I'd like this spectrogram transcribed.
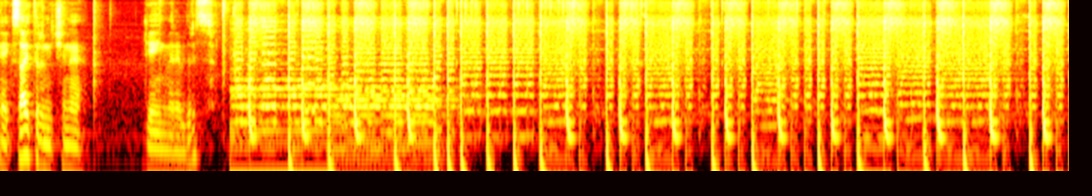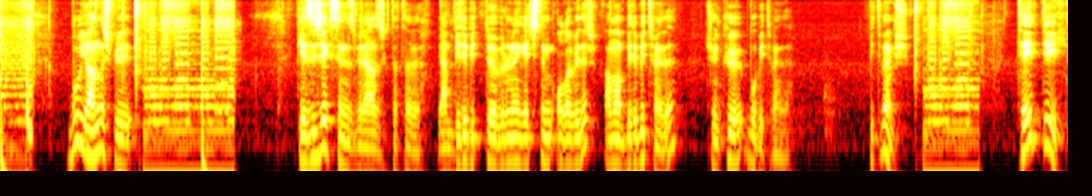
Exciter'ın içine gain verebiliriz. Yanlış bir gezeceksiniz birazcık da tabii. Yani biri bitti öbürüne geçtim olabilir ama biri bitmedi. Çünkü bu bitmedi. Bitmemiş. Tape değil.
